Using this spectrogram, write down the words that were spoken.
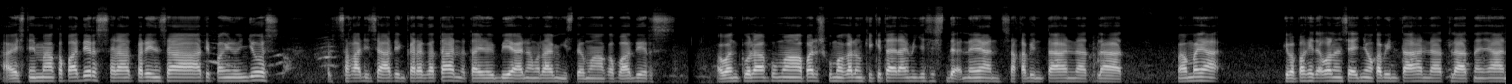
Ayos na yung mga kapaders, salamat pa rin sa ating Panginoon Diyos at saka din sa ating karagatan at tayo nabiyaan ng maraming isda mga kapaders. Awan ko lang po mga kapaders kung magkalong kikita namin dyan sa isda na yan, sa kabintahan lahat-lahat. Mamaya, ipapakita ko lang sa inyo ang kabintahan lahat-lahat na yan.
